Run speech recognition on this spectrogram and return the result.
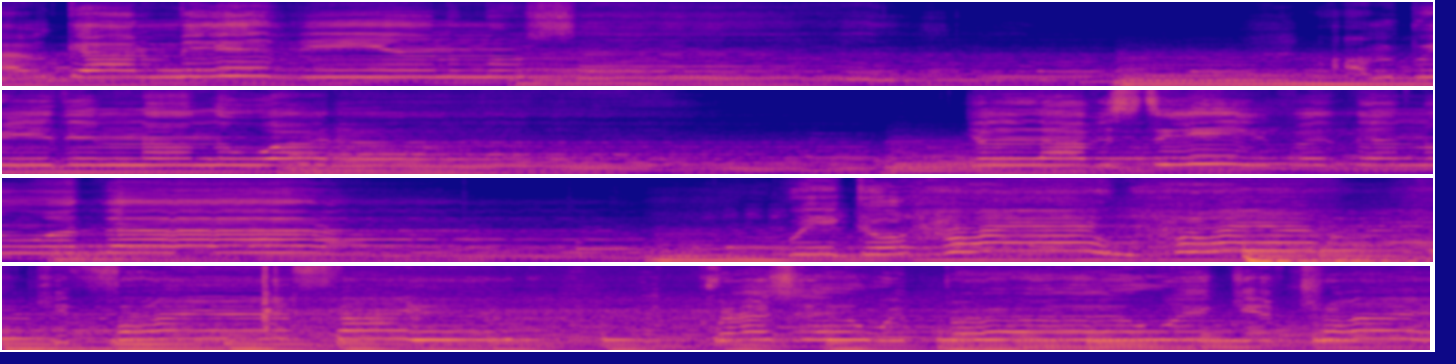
I've got a million emotions. I'm breathing on the water. Your love is deeper than other. We go higher and higher, keep fire and fire. We crash and we burn, we keep trying.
